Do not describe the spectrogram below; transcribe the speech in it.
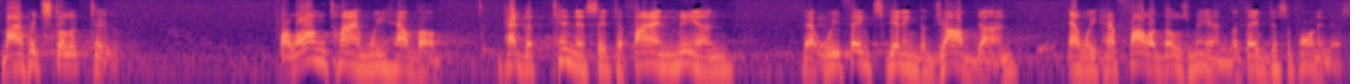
by which to look to. For a long time, we have uh, had the tendency to find men that we think's getting the job done, and we have followed those men, but they've disappointed us.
